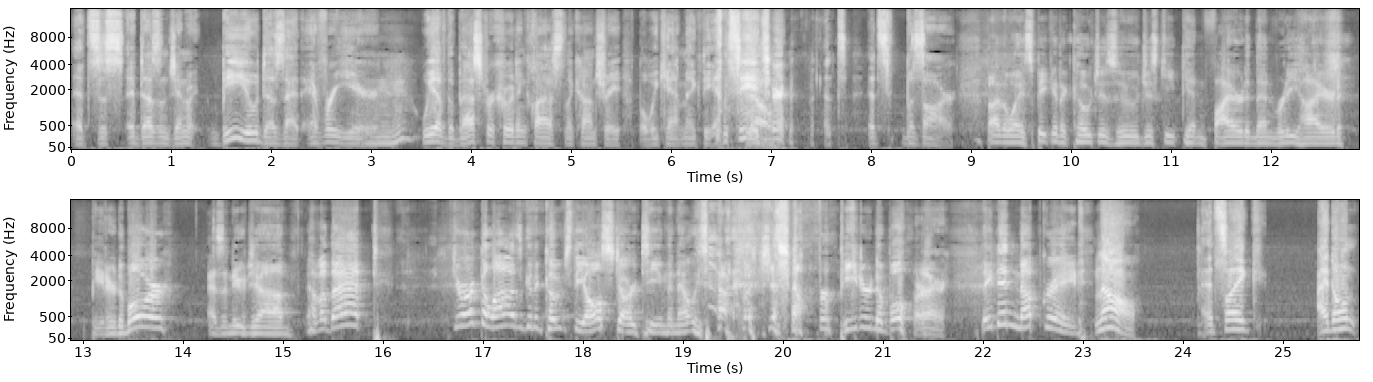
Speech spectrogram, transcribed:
it's just it doesn't generate. BU does that every year. Mm-hmm. We have the best recruiting class in the country, but we can't make the NCAA No. tournament. It's bizarre. By the way, speaking of coaches who just keep getting fired and then rehired, Peter DeBoer has a new job. How about that? Gerard Gallant is going to coach the All Star team, and now he's out of a job for Peter DeBoer. They didn't upgrade. No, it's like I don't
